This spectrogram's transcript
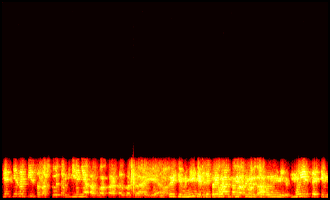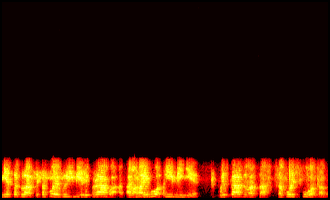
Здесь не написано, что это мнение адвоката Загария. С этим мнением Или не согласен цивилизованный мир. Мы с этим не согласны. Какое вы имели право от моего имени высказываться в такой способ?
